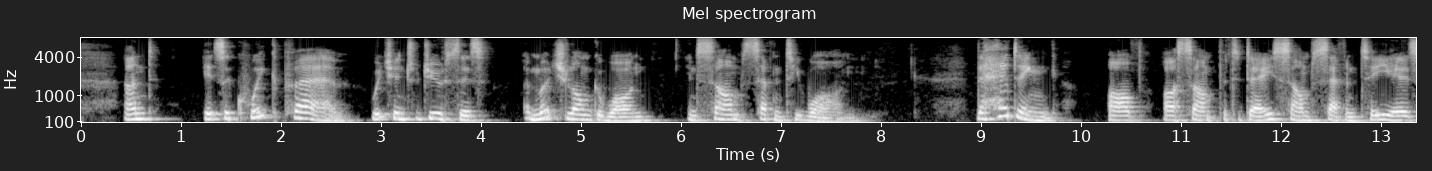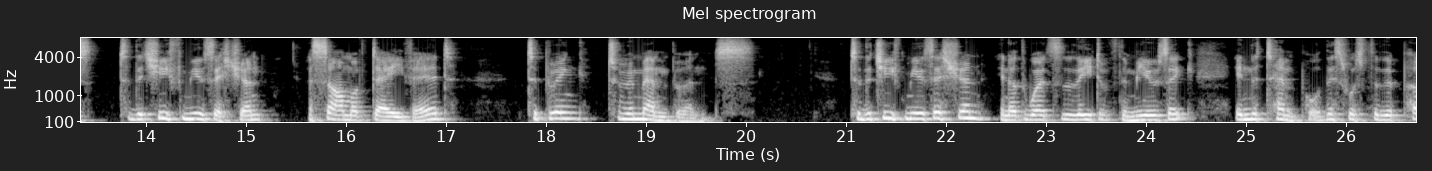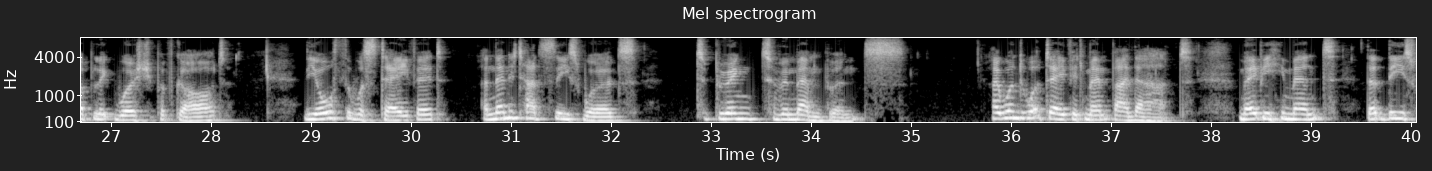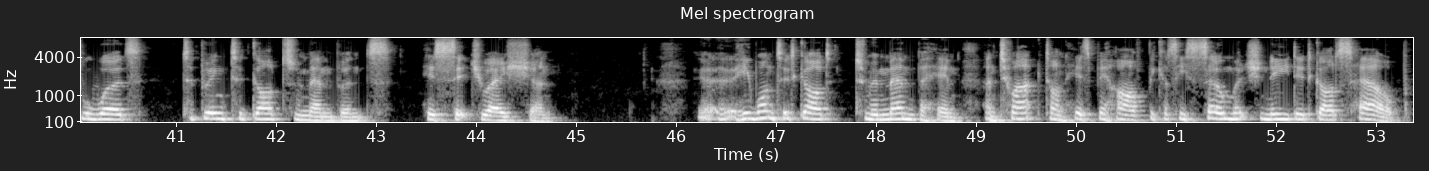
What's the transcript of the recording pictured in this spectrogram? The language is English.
And it's a quick prayer which introduces a much longer one in Psalm 71. The heading of our psalm for today, Psalm 70, is to the chief musician, a psalm of David, to bring to remembrance. To the chief musician, in other words, the leader of the music in the temple, this was for the public worship of God. The author was David, and then it adds these words to bring to remembrance. I wonder what David meant by that. Maybe he meant that these were words to bring to God's remembrance his situation. Uh, he wanted God to remember him and to act on his behalf because he so much needed God's help.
